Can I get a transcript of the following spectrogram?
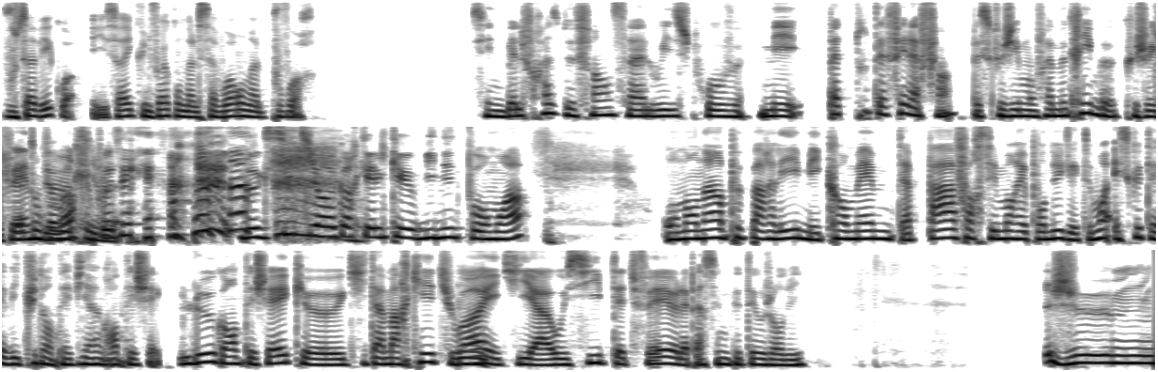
vous savez quoi. Et c'est vrai qu'une fois qu'on a le savoir, on a le pouvoir. C'est une belle phrase de fin, ça, Louise, je trouve. Mais pas tout à fait la fin, parce que j'ai mon fameux crible que je vais Tu quand même ton devoir te poser. Donc, si tu as encore quelques minutes pour moi, on en a un peu parlé, mais quand même, t'as pas forcément répondu exactement. Est-ce que tu as vécu dans ta vie un grand échec? Le grand échec euh, qui t'a marqué, tu vois, et qui a aussi peut-être fait euh, la personne que tu es aujourd'hui? Je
